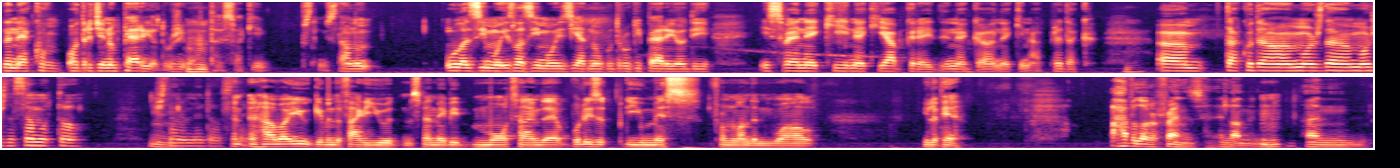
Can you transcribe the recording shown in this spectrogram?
na nekom određenom periodu života. Mm -hmm. Svaki, stalno ulazimo, izlazimo iz jednog u drugi period i, i sve neki, neki upgrade, neka, neki napredak. Mm -hmm. um, tako da možda, možda samo to šta nam nedostaje. And, and how about you, given the fact that you would spend maybe more time there, what is it you miss from London while you live here? I have a lot of friends in London, mm-hmm. and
